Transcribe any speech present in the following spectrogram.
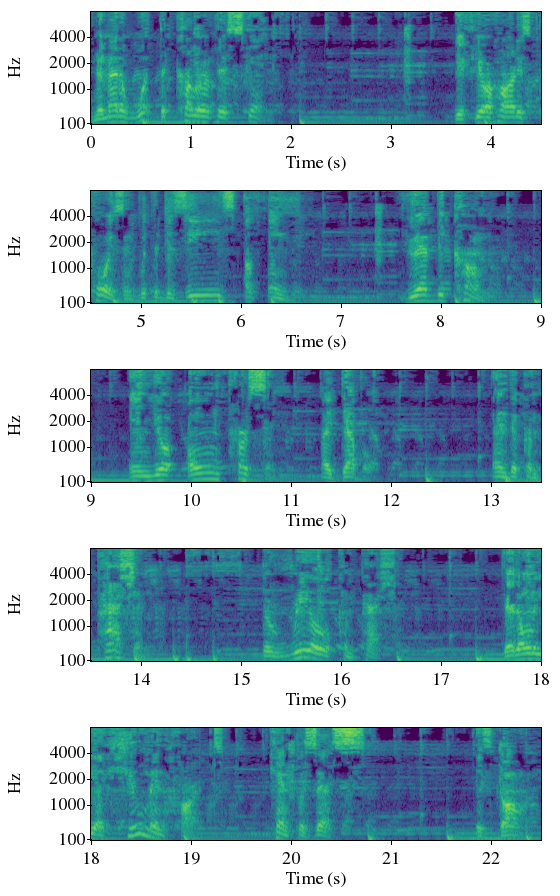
no matter what the color of their skin. If your heart is poisoned with the disease of envy, you have become in your own person a devil. And the compassion, the real compassion that only a human heart can possess is gone.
